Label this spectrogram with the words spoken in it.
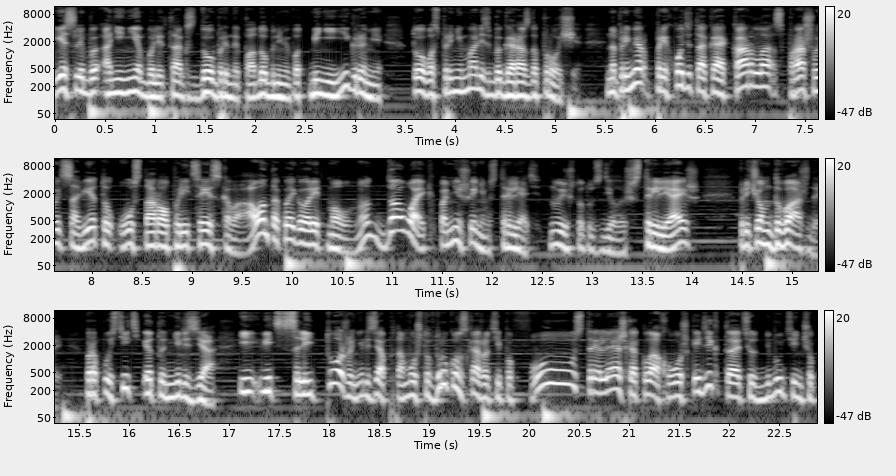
Если бы они не были так сдобрены подобными вот мини-играми, то воспринимались бы гораздо проще. Например, приходит такая Карла, спрашивает совету у старого полицейского, а он такой говорит, мол, ну давай-ка по мишеням стрелять. Ну и что тут сделаешь? Стреляешь, причем дважды. Пропустить это нельзя. И ведь слить тоже нельзя, потому что вдруг он скажет типа, фу, стреляешь как лохушка, иди ты отсюда, не буду тебе ничего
